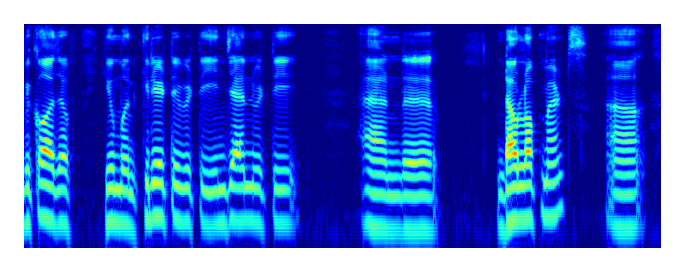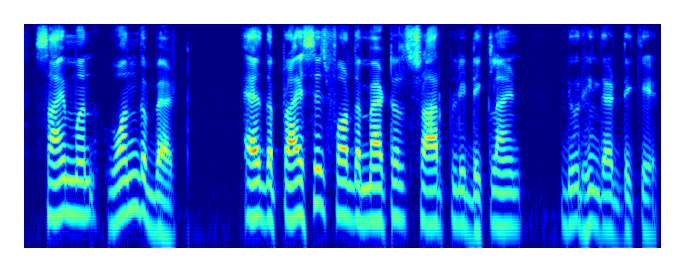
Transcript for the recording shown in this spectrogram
because of human creativity, ingenuity and uh, developments. Uh, Simon won the bet as the prices for the metals sharply declined during that decade.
